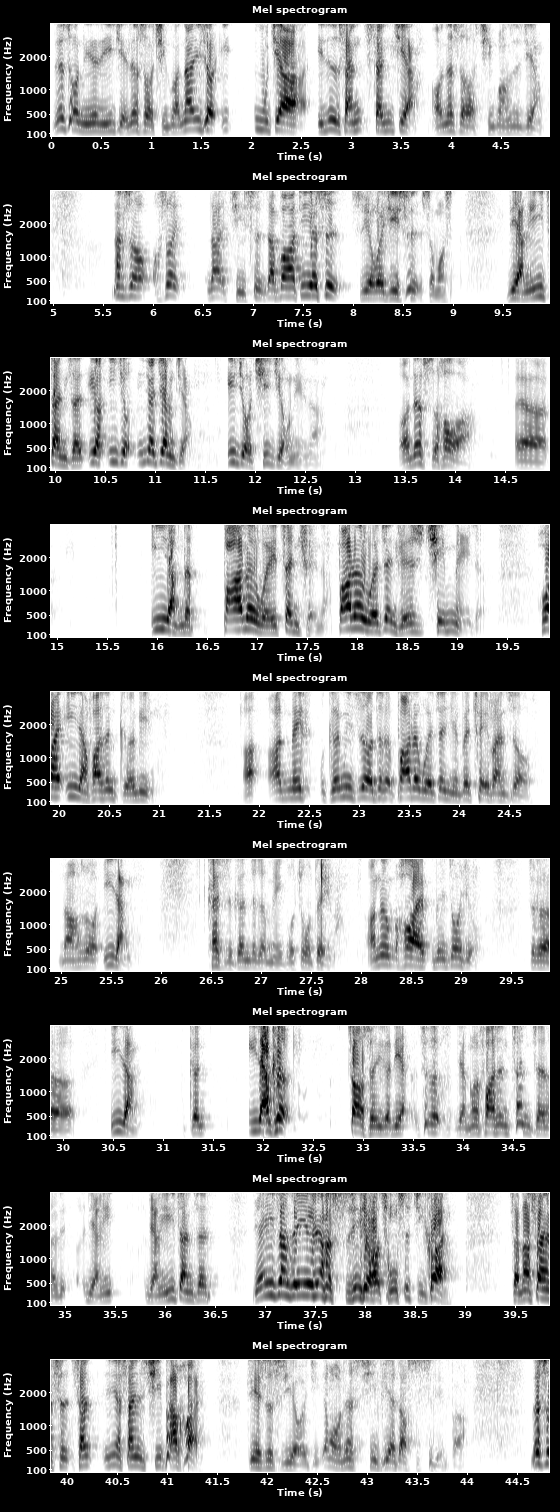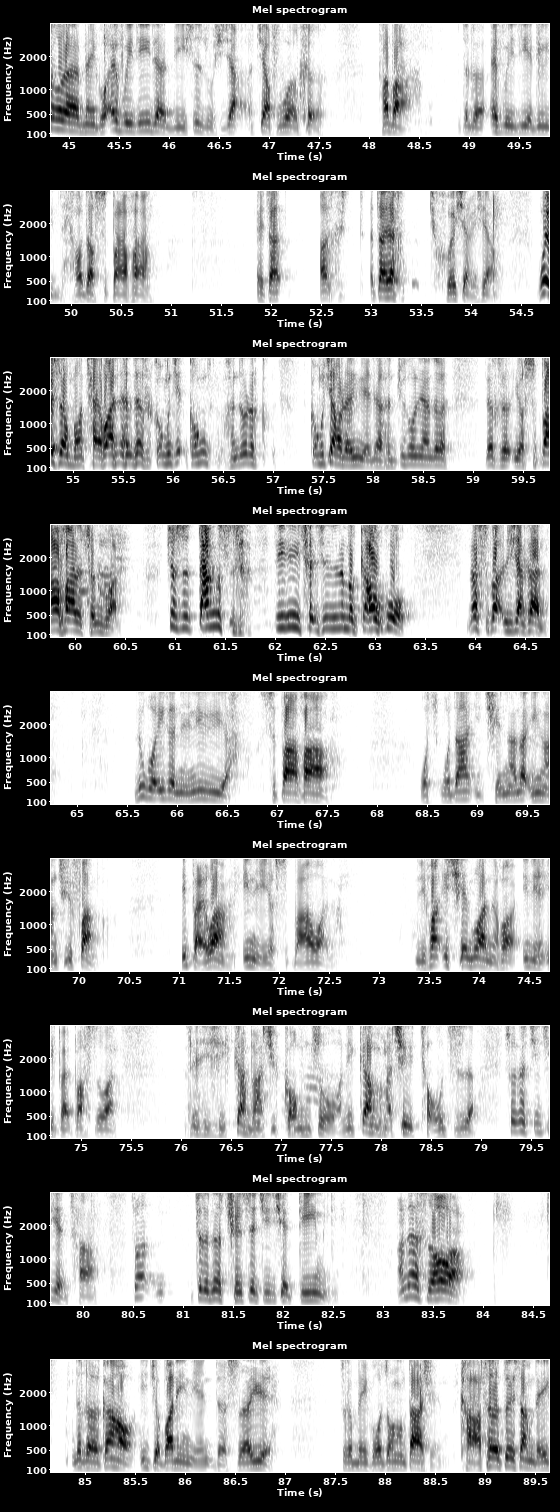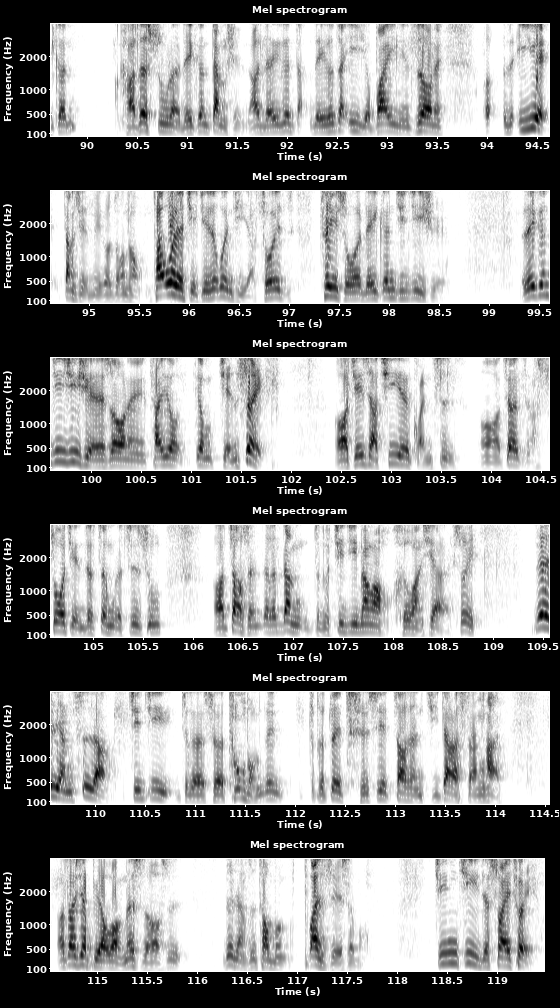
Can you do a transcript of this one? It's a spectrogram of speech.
那时候你的理解，那时候情况，那时候一物价一日三三价哦，那时候情况是这样。那时候，所以那几次，那包括第二次石油危机是什么？两伊战争，要一九应该这样讲，一九七九年啊，哦那时候啊，呃，伊朗的巴勒维政权啊，巴勒维政权是亲美的，后来伊朗发生革命，啊啊，美革命之后，这个巴勒维政权被推翻之后，然后说伊朗开始跟这个美国作对嘛，啊，那么后来没多久。这个伊朗跟伊拉克造成一个两这个两个发生战争了，两伊两伊战争，两伊战争又让石油从十几块涨到三十三应该三十七八块，这也是石油危机。让我那 CPI 到十四点八，那时候呢，美国 FED 的理事主席叫叫福尔克，他把这个 FED 的利率调到十八趴。哎，大啊大家回想一下，为什么台湾的这个公教公很多的？公教人员的很军工这个那个有十八趴的存款，就是当时利率曾经是那么高过，那十八你想看，如果一个年利率啊十八趴，我我当以前拿到银行去放一百万，一年有十八万啊，你放一千万的话，一年一百八十万，你干嘛去工作啊？你干嘛去投资啊？所以那经济很差，说这个那全世界经济很低迷啊。那时候啊，那个刚好一九八零年的十二月。这个美国总统大选，卡特对上雷根，卡特输了，雷根当选。然后雷根当雷根在一九八一年之后呢，呃，一月当选美国总统。他为了解决这个问题啊，所谓推行所谓雷根经济学。雷根经济学的时候呢，他又用减税，哦，减少企业的管制，哦，再缩减这政府的支出，啊，造成这个让整个经济慢慢和缓下来。所以那两次啊，经济这个是通膨对这个对全世界造成极大的伤害。啊，大家不要忘，那时候是。那两次通膨伴随什么？经济的衰退，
